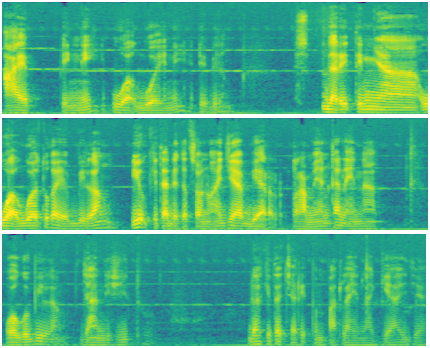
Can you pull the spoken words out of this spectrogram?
Aib ini uak gue ini dia bilang dari timnya uak gue tuh kayak bilang yuk kita deket sono aja biar ramean kan enak. Uak gue bilang jangan di situ. Udah kita cari tempat lain lagi aja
